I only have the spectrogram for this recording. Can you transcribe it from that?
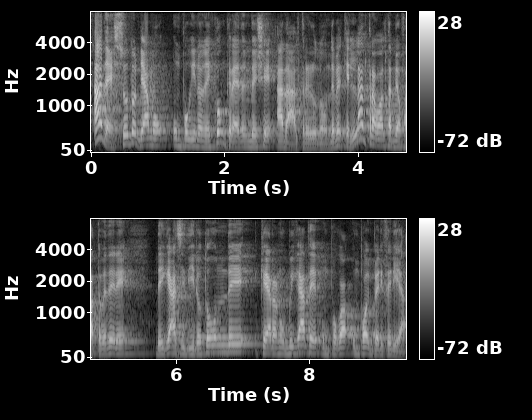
adesso torniamo un pochino nel concreto invece ad altre rotonde, perché l'altra volta abbiamo fatto vedere dei casi di rotonde che erano ubicate un po', un po' in periferia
